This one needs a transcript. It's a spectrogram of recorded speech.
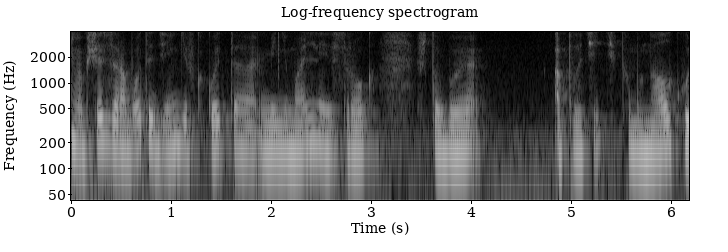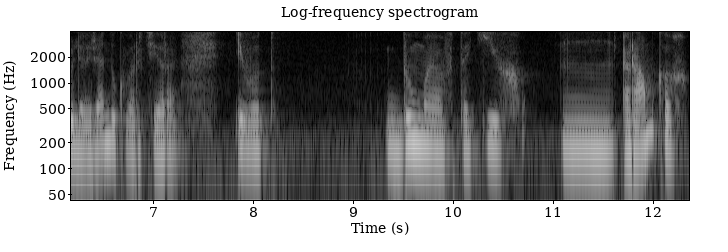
вообще заработать деньги в какой-то минимальный срок, чтобы оплатить коммуналку или аренду квартиры. И вот думая в таких рамках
